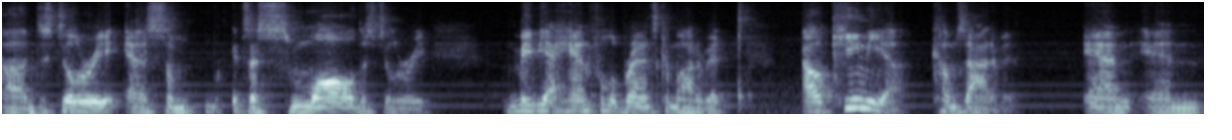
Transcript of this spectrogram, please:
uh, distillery as some. It's a small distillery. Maybe a handful of brands come out of it. Alchemia comes out of it, and and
